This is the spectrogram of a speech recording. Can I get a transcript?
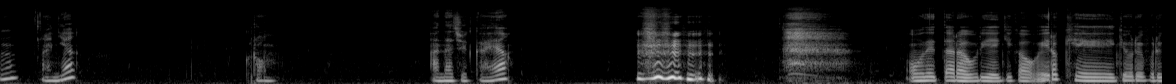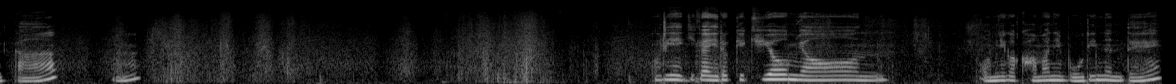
응? 아니야? 그럼 안아줄까요? 오늘따라 우리 애기가 왜 이렇게 애교를 부릴까? 응? 우리 애기가 이렇게 귀여우면 언니가 가만히 못 있는데,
